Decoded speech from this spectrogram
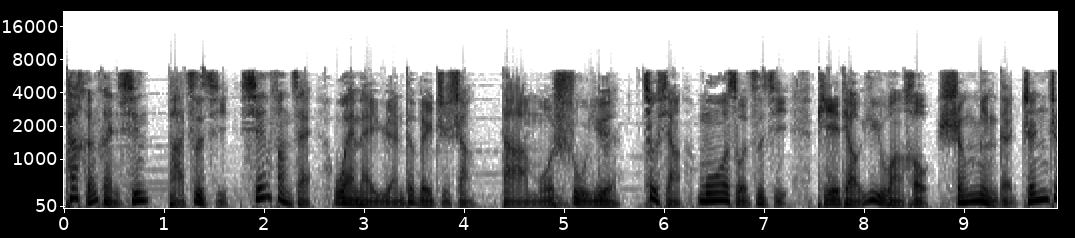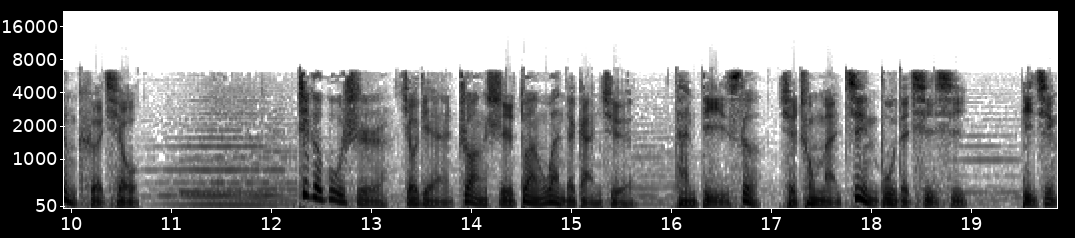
他狠狠心把自己先放在外卖员的位置上，打磨数月，就想摸索自己撇掉欲望后生命的真正渴求。这个故事有点壮士断腕的感觉，但底色。却充满进步的气息。毕竟，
